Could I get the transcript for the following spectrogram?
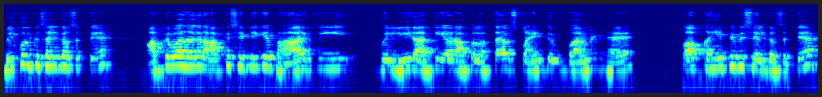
बिल्कुल सेल कर सकते हैं। आपके पास अगर आपकी सिटी के बाहर की कोई लीड आती है और आपको लगता है उस क्लाइंट की रिक्वायरमेंट है तो आप कहीं पे भी सेल कर सकते हैं।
